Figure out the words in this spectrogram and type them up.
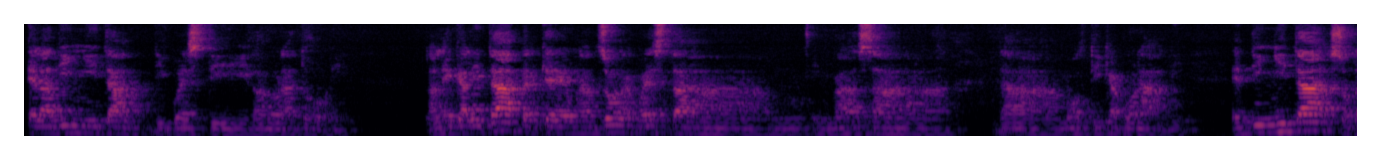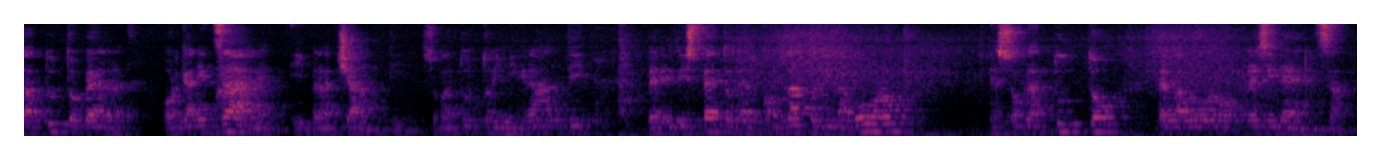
e la dignità di questi lavoratori. La legalità perché è una zona questa invasa da molti caporali. E dignità soprattutto per organizzare i braccianti, soprattutto i migranti, per il rispetto del contratto di lavoro e soprattutto per la loro residenza,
